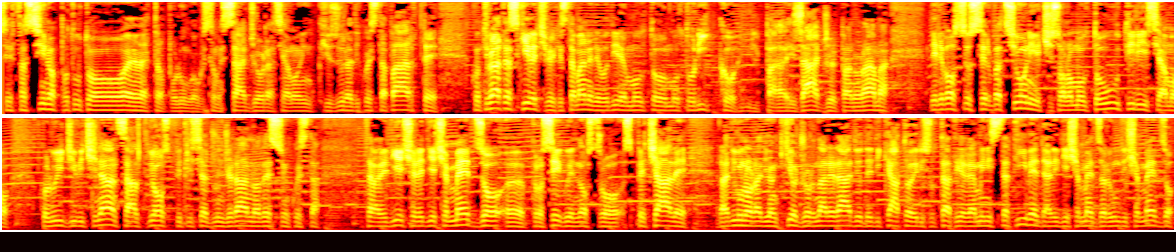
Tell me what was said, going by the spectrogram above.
Se Fassino ha potuto... Eh, è troppo lungo questo messaggio, ora siamo in chiusura di questa parte. Continuate a scriverci perché stamane devo dire è molto, molto ricco il paesaggio, il panorama delle vostre osservazioni e ci sono molto utili. Siamo con Luigi Vicinanza, altri ospiti si aggiungeranno adesso in questa tra le 10 e le 10 e mezzo. Eh, prosegue il nostro speciale Radio 1, Radio Anch'io, giornale radio dedicato ai risultati delle amministrative. Dalle 10 e mezzo alle 11 e mezzo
